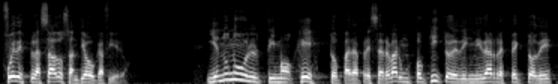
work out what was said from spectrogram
fue desplazado Santiago Cafiero. Y en un último gesto para preservar un poquito de dignidad respecto de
